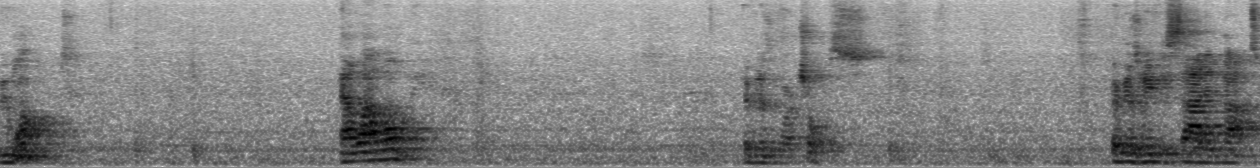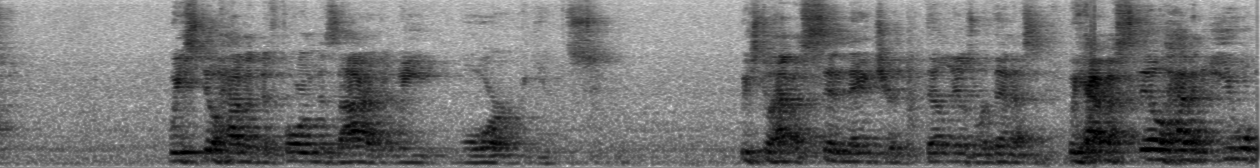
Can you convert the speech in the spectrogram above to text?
We won't. Now, why won't we? Because of our choice. Because we've decided not to. We still have a deformed desire that we war against. We still have a sin nature that lives within us. We have a, still have an evil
